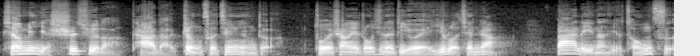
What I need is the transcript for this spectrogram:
香槟也失去了他的政策经营者作为商业中心的地位一落千丈。巴黎呢，也从此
